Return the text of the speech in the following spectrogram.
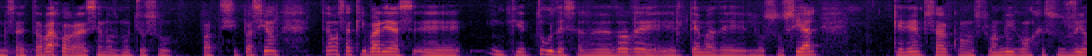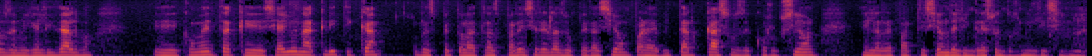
mesa de trabajo. Agradecemos mucho su participación. Tenemos aquí varias eh, inquietudes alrededor del tema de lo social. Quería empezar con nuestro amigo Jesús Ríos de Miguel Hidalgo, eh, comenta que si hay una crítica respecto a la transparencia y reglas de operación para evitar casos de corrupción en la repartición del ingreso en 2019.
